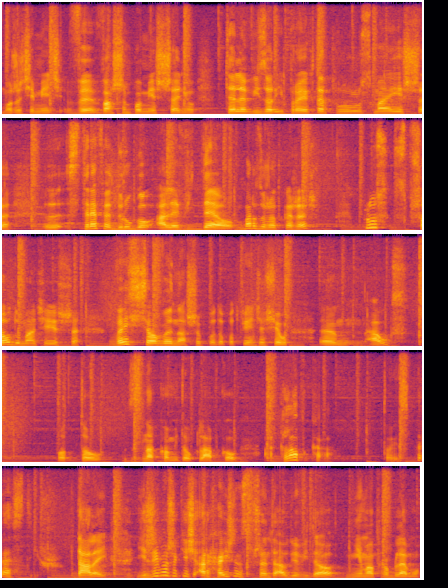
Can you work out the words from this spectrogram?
możecie mieć w waszym pomieszczeniu telewizor i projektor, plus ma jeszcze y, strefę drugą, ale wideo. Bardzo rzadka rzecz. Plus z przodu macie jeszcze wejściowy na szybko do podpięcia się AUX pod tą znakomitą klapką, a klapka to jest prestiż. Dalej, jeżeli masz jakieś archaiczne sprzęty audio-wideo, nie ma problemu.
